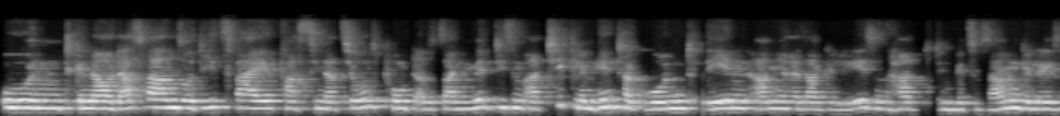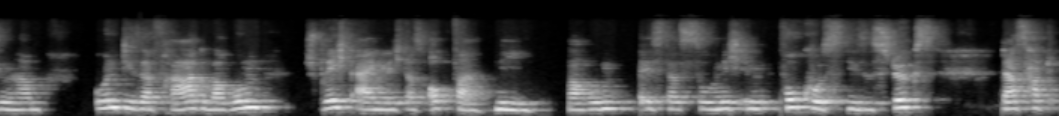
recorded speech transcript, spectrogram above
Und genau das waren so die zwei Faszinationspunkte, also sozusagen mit diesem Artikel im Hintergrund, den Amir Reza gelesen hat, den wir zusammen gelesen haben und dieser Frage, warum spricht eigentlich das Opfer nie? Warum ist das so nicht im Fokus dieses Stücks? Das hat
